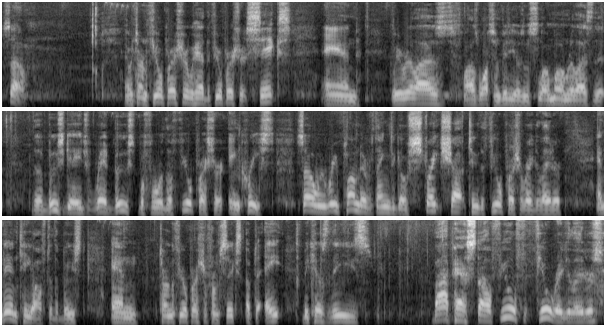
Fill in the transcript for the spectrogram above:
So, and we turn the fuel pressure. We had the fuel pressure at six and we realized while I was watching videos in slow-mo and realized that the boost gauge read boost before the fuel pressure increased. So we replumbed everything to go straight shot to the fuel pressure regulator and then tee off to the boost and turn the fuel pressure from six up to eight because these bypass style fuel fuel regulators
